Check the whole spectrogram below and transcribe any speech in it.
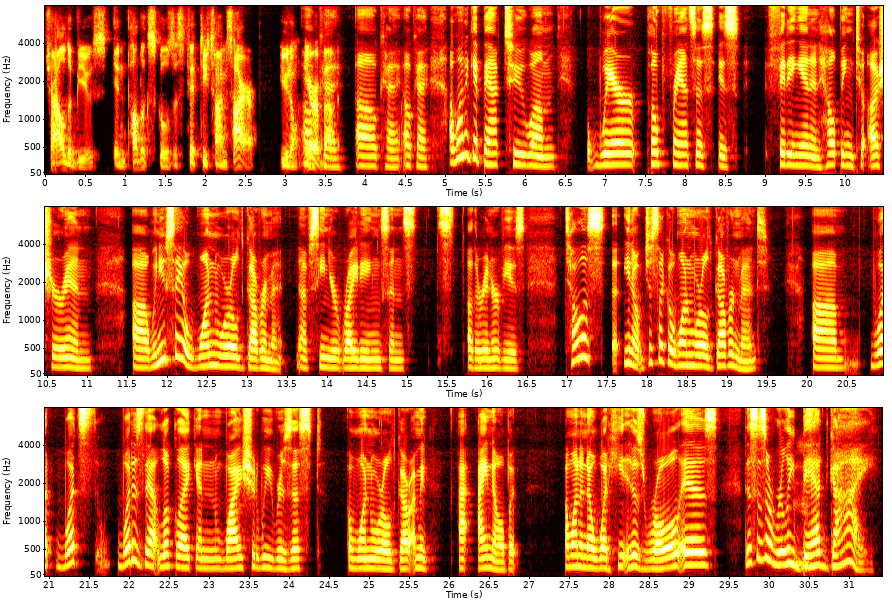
child abuse in public schools is 50 times higher. You don't hear okay. about it. Okay. Okay. I want to get back to um, where Pope Francis is fitting in and helping to usher in. Uh, when you say a one world government, I've seen your writings and s- other interviews. Tell us, uh, you know, just like a one world government, um, what what's what does that look like, and why should we resist a one world government? I mean, I, I know, but I want to know what he, his role is. This is a really mm-hmm. bad guy.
